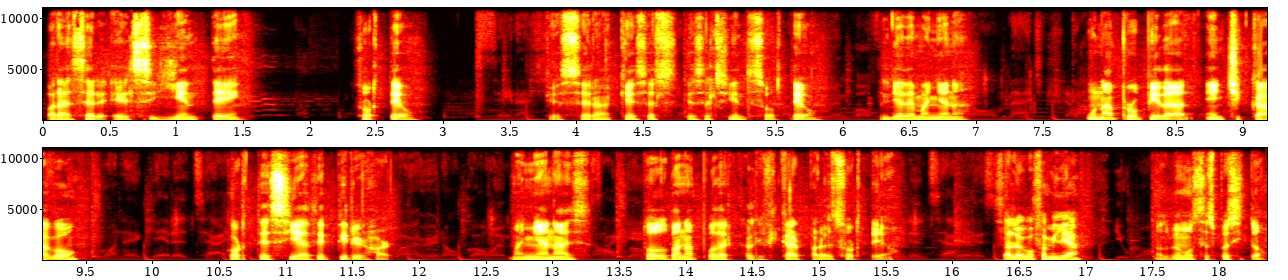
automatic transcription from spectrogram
Para hacer el siguiente sorteo. ¿Qué será? ¿Qué es, el, es el siguiente sorteo? El día de mañana. Una propiedad en Chicago. Cortesía de Peter Hart. Mañana todos van a poder calificar para el sorteo. Hasta luego familia. Nos vemos despuesito.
